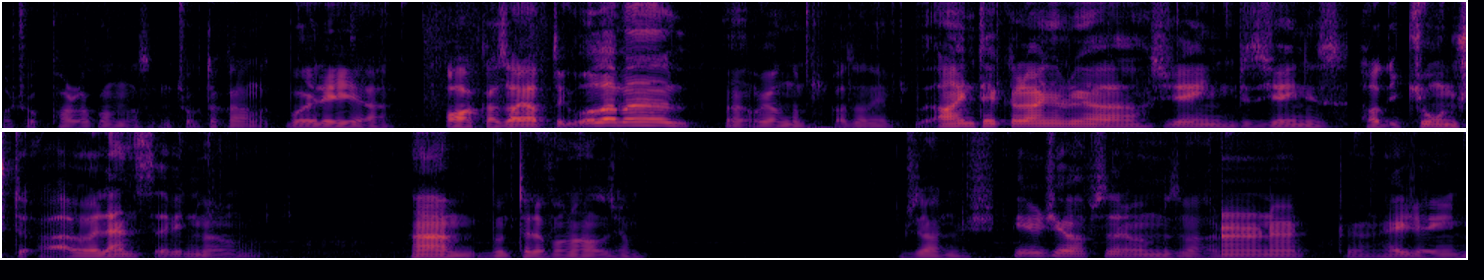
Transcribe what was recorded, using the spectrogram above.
O çok parlak olmasın. Çok da karanlık. Bu öyle iyi ya. Aa kaza yaptık. Olamaz. Ha, uyandım. Kazadayım. Aynı tekrar aynı rüya. Jane. Biz Jane'iz. Hadi 2.13'te. Ha, öğlense bilmiyorum ama. Ha bu telefonu alacağım. Güzelmiş. Bir cevapsız aramamız var. Hey Jane.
